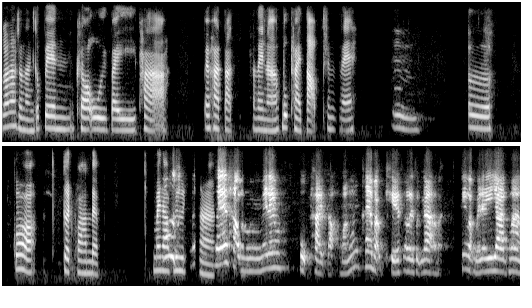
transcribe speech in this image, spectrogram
แล้วหลังจากนั้นก็เป็นคลออุยไปผ่า ไปผ่าตัดอะไรนะบุกถ่ายตับใช่ไหมอืม เออ ก็เกิดความแบบไม่รับรื่นมาไม่ได้ทำไม่ได้ปลูกถ่ายตับมั้งแค่แบบเคสอะไรสักอย่างอะที่แบบไม่ได้ยากมาก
